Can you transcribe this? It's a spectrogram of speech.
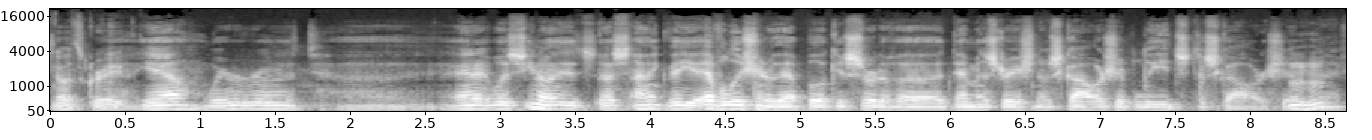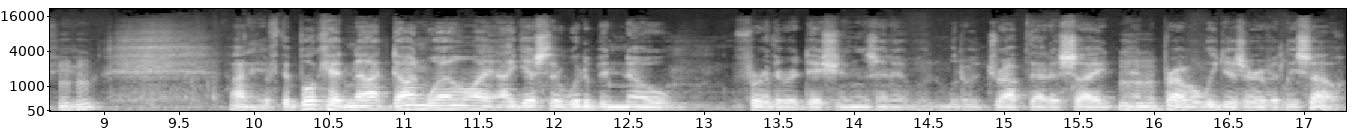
That's great. Yeah, we're, uh, uh, and it was, you know, it's, uh, I think the evolution of that book is sort of a demonstration of scholarship leads to scholarship. And if, you, I- if the book had not done well, I, I guess there would have been no further editions, and it would, would have dropped out of sight, and probably deservedly so.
